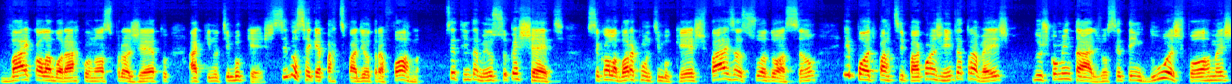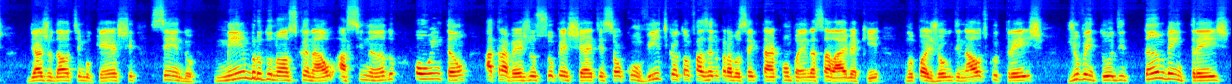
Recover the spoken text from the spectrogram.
vai colaborar com o nosso projeto aqui no Timbucast. Se você quer participar de outra forma, você tem também o Super Chat. Você colabora com o Timbucast, faz a sua doação e pode participar com a gente através dos comentários. Você tem duas formas de ajudar o TimbuCast, sendo membro do nosso canal, assinando, ou então através do Superchat. Esse é o convite que eu estou fazendo para você que está acompanhando essa live aqui no pós-jogo de Náutico 3, Juventude também 3.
